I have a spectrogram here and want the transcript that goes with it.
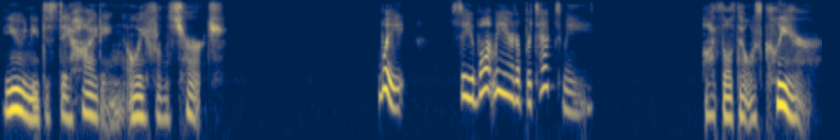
you need to stay hiding away from the church. Wait, so you brought me here to protect me? I thought that was clear.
